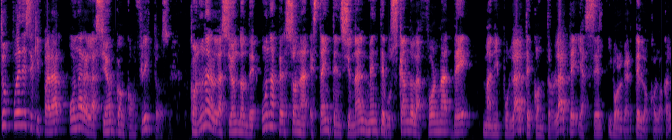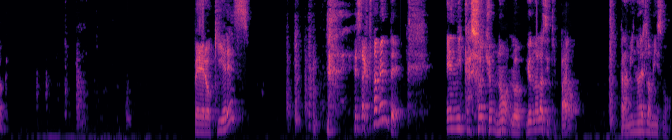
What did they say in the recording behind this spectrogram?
Tú puedes equiparar una relación con conflictos con una relación donde una persona está intencionalmente buscando la forma de manipularte, controlarte y hacer y volverte loco, loca, loca. ¿Pero quieres? Exactamente. En mi caso, yo no, yo no las equiparo. Para mí no es lo mismo.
